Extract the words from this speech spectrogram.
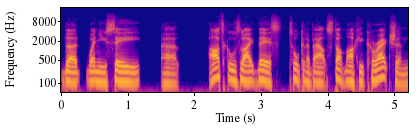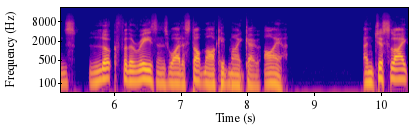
that when you see uh, articles like this talking about stock market corrections, look for the reasons why the stock market might go higher. And just like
